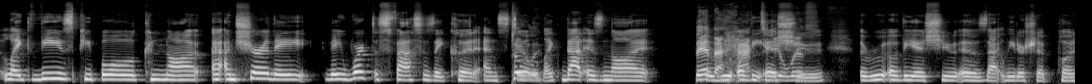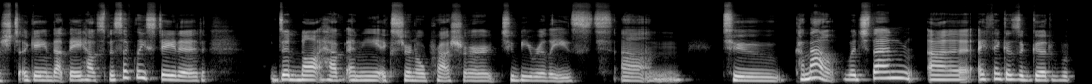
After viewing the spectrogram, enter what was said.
like these people cannot i'm sure they they worked as fast as they could and still Totally. like that is not they the root of the issue. The root of the issue is that leadership pushed a game that they have specifically stated did not have any external pressure to be released um, to come out, which then uh, I think is a good w-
